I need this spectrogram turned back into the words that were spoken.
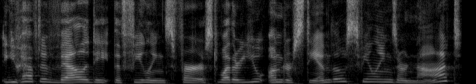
you have to validate the feelings first whether you understand those feelings or not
